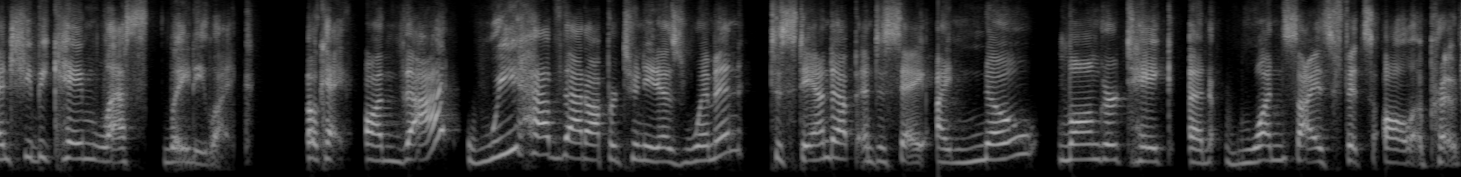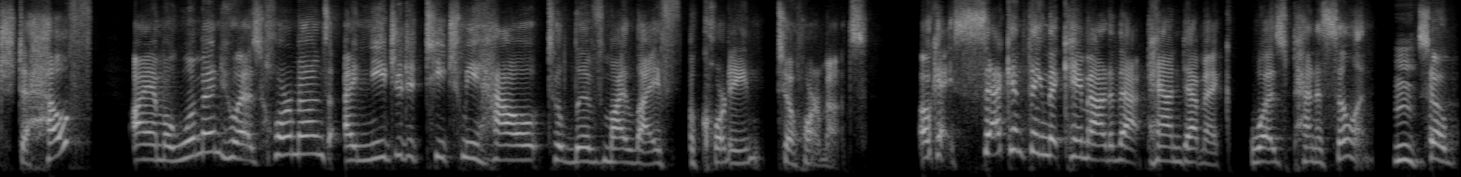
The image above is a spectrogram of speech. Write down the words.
and she became less ladylike. Okay, on that, we have that opportunity as women to stand up and to say, I no longer take an one size fits all approach to health. I am a woman who has hormones. I need you to teach me how to live my life according to hormones. Okay, second thing that came out of that pandemic was penicillin. Mm. So,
